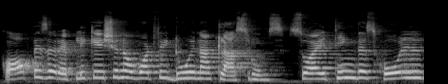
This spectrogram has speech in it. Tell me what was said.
COP is a replication of what we do in our classrooms. So I think this whole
